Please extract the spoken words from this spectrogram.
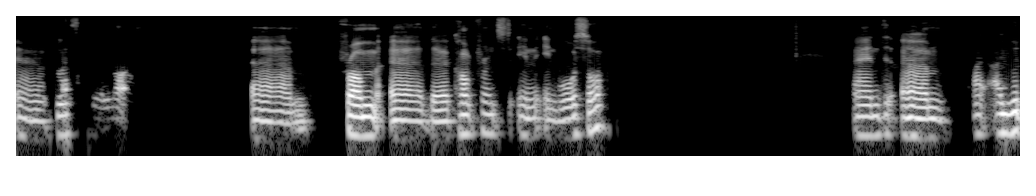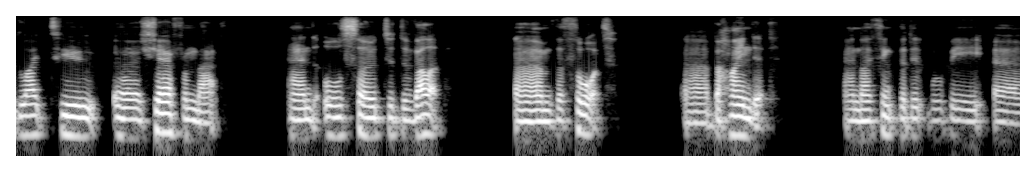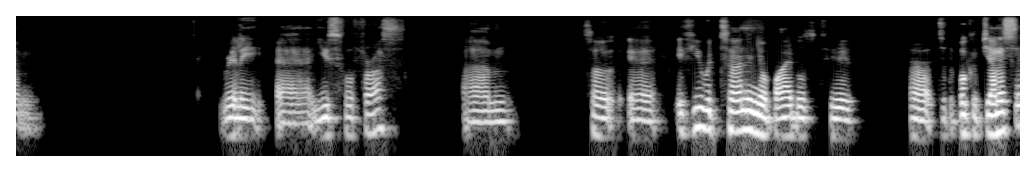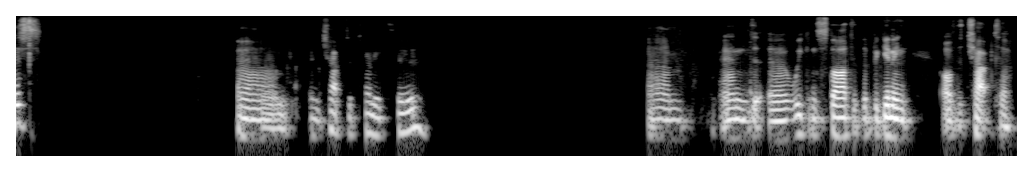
uh, blessed a lot um, from uh, the conference in, in Warsaw. And um, I, I, would like to uh, share from that and also to develop um, the thought uh, behind it. And I think that it will be um, really uh, useful for us. Um, so uh, if you would turn in your Bibles to, uh, to the book of Genesis, um, in chapter 22. Um, and uh, we can start at the beginning of the chapter,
